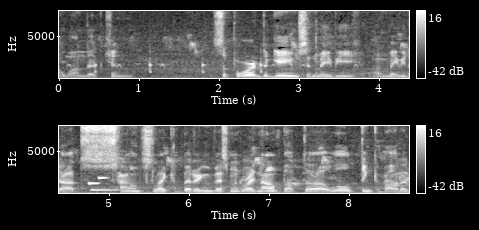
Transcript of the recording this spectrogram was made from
one that can support the games, and maybe uh, maybe that sounds like a better investment right now, but uh, we'll think about it.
